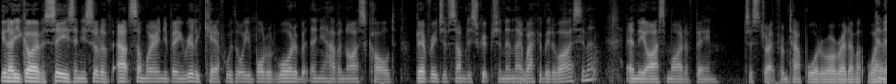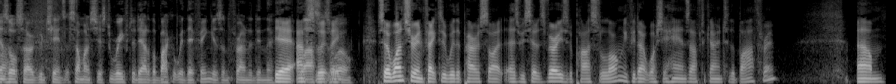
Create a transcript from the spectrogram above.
You know, you go overseas and you're sort of out somewhere and you're being really careful with all your bottled water, but then you have a nice cold beverage of some description and they Mhm. whack a bit of ice in it, and the ice might have been just straight from tap water or whatever. whatever. And there's also a good chance that someone's just reefed it out of the bucket with their fingers and thrown it in the Yeah, glass absolutely. as well. So once you're infected with a parasite, as we said, it's very easy to pass it along if you don't wash your hands after going to the bathroom. Um,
